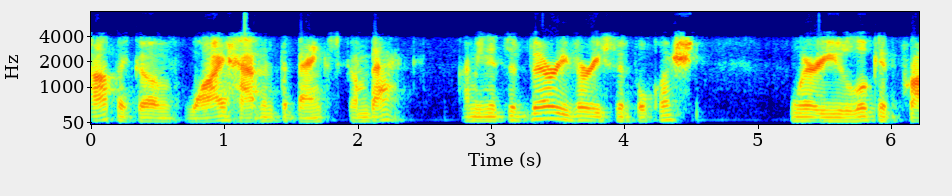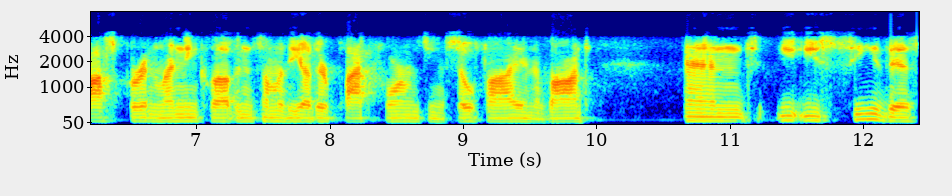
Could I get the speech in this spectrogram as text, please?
topic of why haven't the banks come back? I mean, it's a very, very simple question where you look at Prosper and Lending Club and some of the other platforms, you know, SoFi and Avant, and you, you see this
